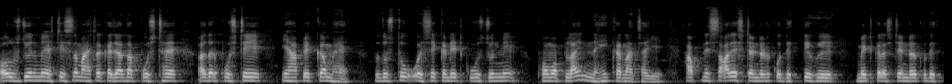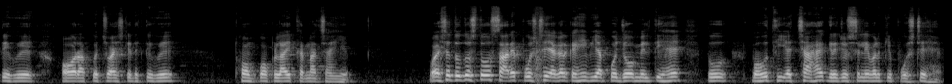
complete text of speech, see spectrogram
और उस जोन में स्टेशन मास्टर का ज़्यादा पोस्ट है अदर पोस्टें यहाँ पे कम है। तो दोस्तों, वैसे कैंडिडेट को उस जोन में फॉर्म अप्लाई नहीं करना चाहिए। अपने सारे स्टैंडर्ड को देखते हुए मेडिकल स्टैंडर्ड को देखते हुए और आपको चॉइस के देखते हुए फॉर्म को अप्लाई करना चाहिए। वैसे तो दोस्तों, सारे पोस्टें अगर कहीं भी आपको जॉब मिलती है तो बहुत ही अच्छा है ग्रेजुएशन लेवल की पोस्टें हैं।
